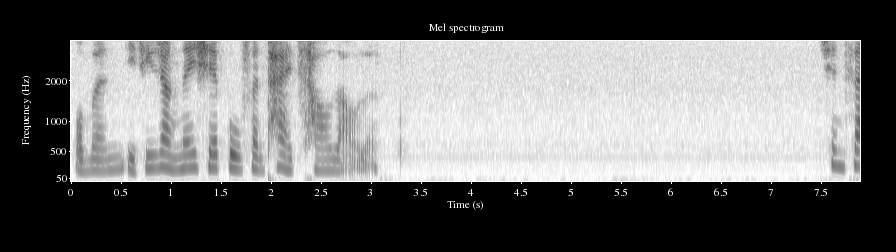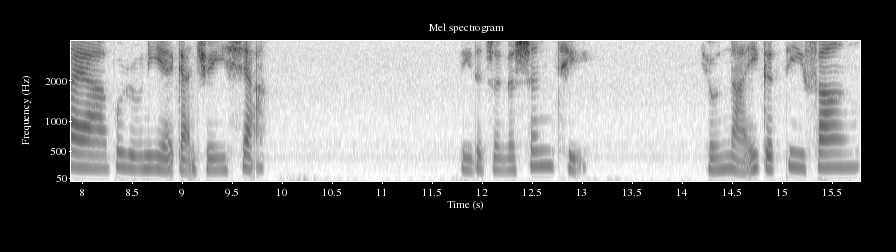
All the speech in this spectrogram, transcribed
我们已经让那些部分太操劳了。现在啊，不如你也感觉一下。你的整个身体有哪一个地方，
